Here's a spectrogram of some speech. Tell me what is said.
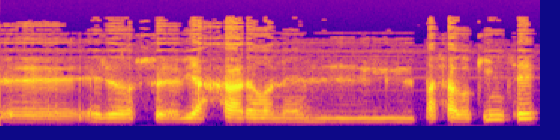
eh, ellos eh, viajaron el pasado 15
